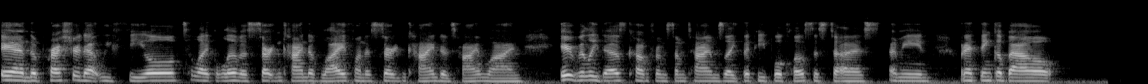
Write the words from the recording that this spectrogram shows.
and the pressure that we feel to like live a certain kind of life on a certain kind of timeline, it really does come from sometimes like the people closest to us. I mean, when I think about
